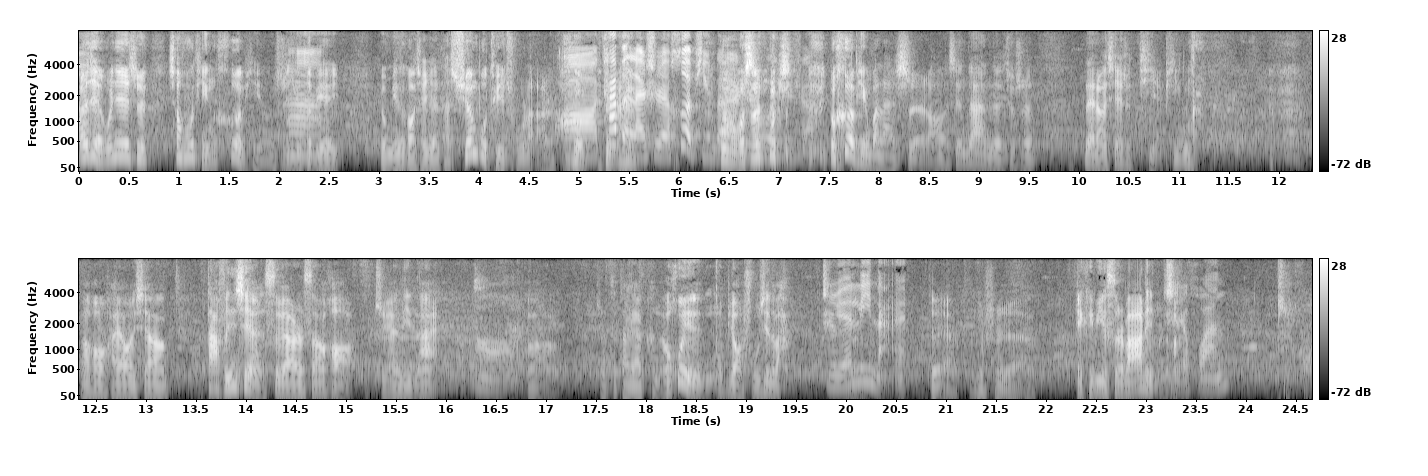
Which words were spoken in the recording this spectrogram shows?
而且关键是孝福亭鹤平是一个特嗯别有名的搞笑艺人，他宣布退出了，然后、哦，他本来是贺平，本来不不是不是火炬手，就鹤 平本来是，然后现在呢就是奈良县是铁平，然后还有像大分县四月二十三号指原里奈。哦，啊，这大家可能会比较熟悉的吧？指原丽乃，对，就是 AKB 四十八里面的指环，指环。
